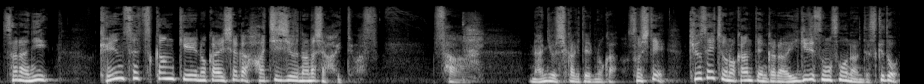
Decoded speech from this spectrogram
さらに、建設関係の会社が87社入ってます。さあ、何を仕掛けているのか。そして、急成長の観点からはイギリスもそうなんですけど、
